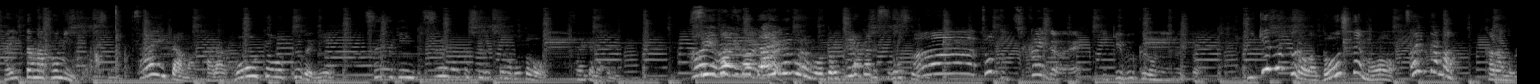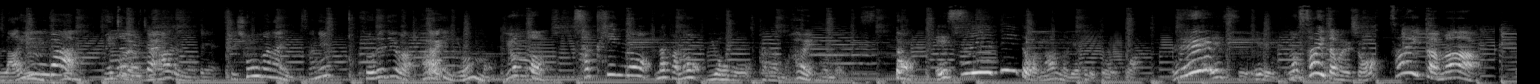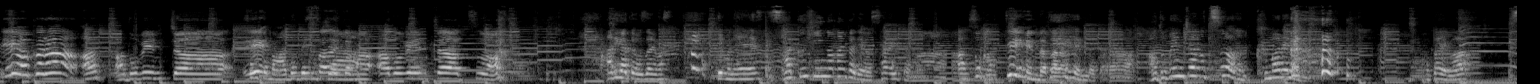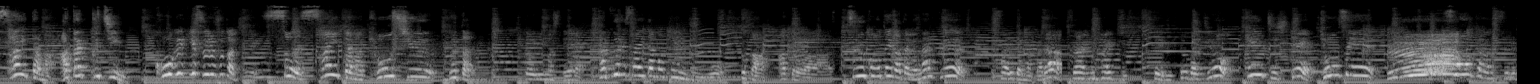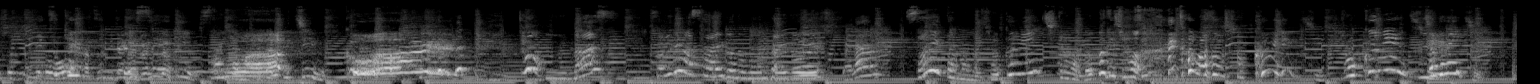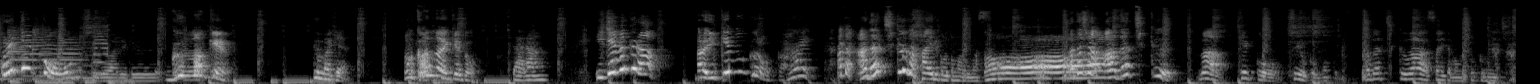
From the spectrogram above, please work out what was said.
埼玉都民とはですね埼玉から東京区部に通勤通学する人のことを埼玉都民はい生活の大部分をどちらかで過ごす。あーちょっと近いんじゃない？池袋にいる人。池袋はどうしても埼玉からのラインがうんめちゃめちゃあるので、それしょうがないんですよね。それでははい。第4問、4問。作品の中の用語からの問題はい。です、ドン SAT とは何の略でしょうか？え？SAT まあ、埼玉でしょ埼玉え？わからんあアドベンチャー埼え？玉アドベンチャ埼玉アドベンチャーツアーありがとうございますでもね作品の中では埼玉あそうか底辺だから底辺だからアドベンチャーのツアーなんて組まれない答え？は埼玉アタックチーム攻撃する人たちそうです埼玉強襲部隊と言いまして隠れ埼玉県人をとかあとは通行手形がなく埼玉からツに入ってきてる人たちを検知して強制送還する人ってことを警察みたいな感じだ SAT 埼玉アタックチーム。怖と言います。それでは最後の問題です。じゃらん。埼玉の植民地とはどこでしょう？い埼玉の植民地？植民地。植民地。これ結構大きく言われる。群馬県。群馬県。わかんないけど。だらん。池あ池袋か。袋はい。あと足立区が入ることもあります。あ私は足立区は結構強く思ってます。足立区は埼玉の植民地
